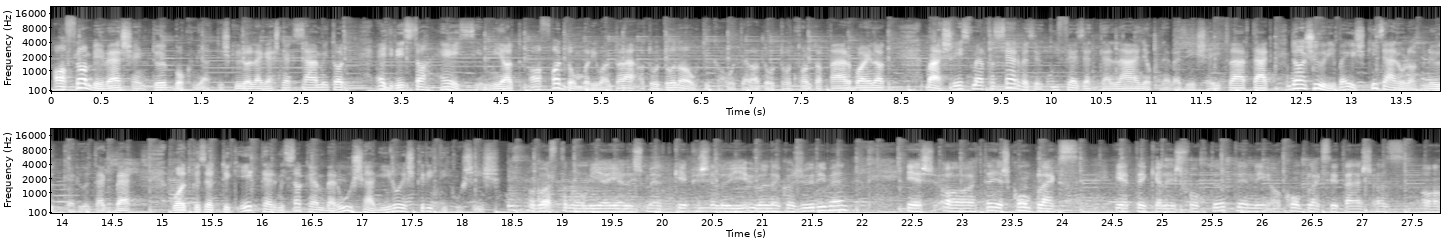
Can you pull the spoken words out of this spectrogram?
A flambé verseny több ok miatt is különlegesnek számított, egyrészt a helyszín miatt a Faddomboriban található Donautika Hotel adott otthont a párbajnak, másrészt mert a szervezők kifejezetten lányok nevezéseit várták, de a zsűribe is kizárólag nők kerültek be. Volt közöttük éttermi szakember, újságíró és kritikus is. A gasztronómiai elismert képviselői ülnek a zsűriben, és a teljes komplex értékelés fog történni, a komplexitás az a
